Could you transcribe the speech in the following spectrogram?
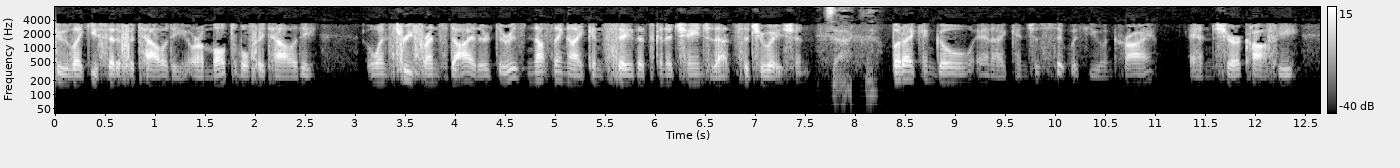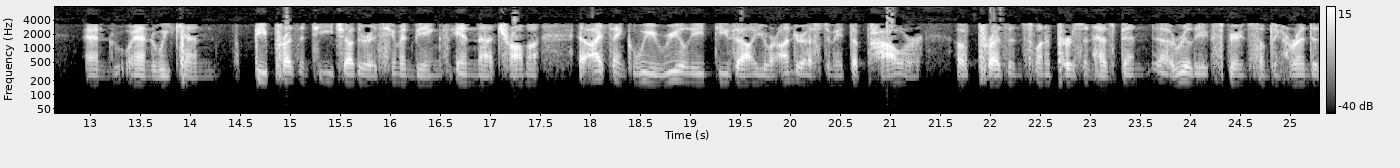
to, like you said, a fatality or a multiple fatality. When three friends die, there there is nothing I can say that's going to change that situation exactly but I can go and I can just sit with you and cry and share a coffee and and we can be present to each other as human beings in that trauma. I think we really devalue or underestimate the power of presence when a person has been uh, really experienced something horrendous.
